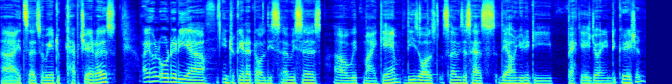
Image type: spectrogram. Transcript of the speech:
Uh, it's, it's, a way to capture errors. I already uh, integrated all these services uh, with my game. These all services has their own Unity package or integration.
